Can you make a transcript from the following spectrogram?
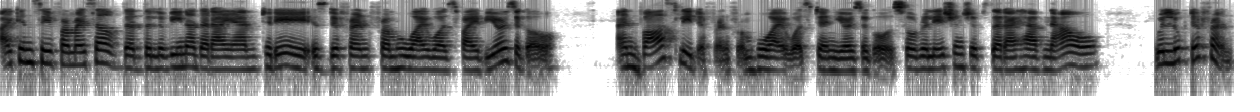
I can say for myself that the Lavina that I am today is different from who I was five years ago and vastly different from who I was 10 years ago. So relationships that I have now will look different.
